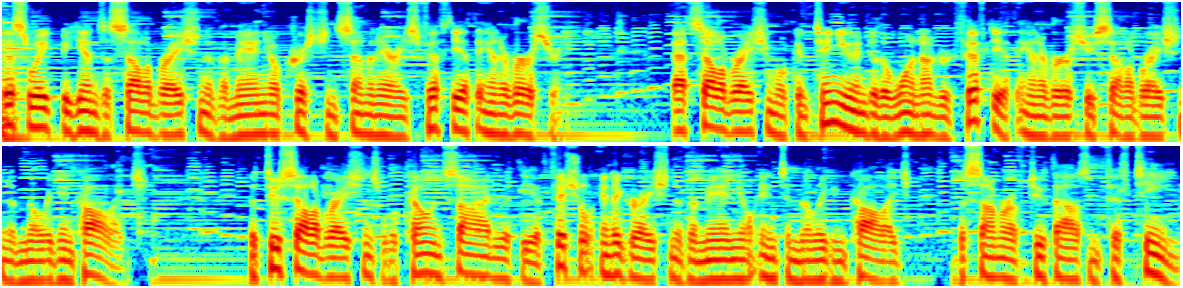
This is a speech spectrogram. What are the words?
This week begins a celebration of Emmanuel Christian Seminary's 50th anniversary. That celebration will continue into the 150th anniversary celebration of Milligan College. The two celebrations will coincide with the official integration of Emmanuel into Milligan College the summer of 2015.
